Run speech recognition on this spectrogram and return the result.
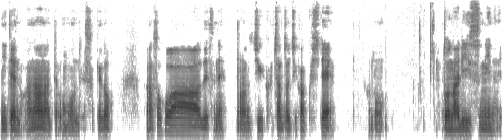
似てるのかななんて思うんですけど、あそこはですね、あのちゃんと自覚して、あの、怒鳴りすぎない。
